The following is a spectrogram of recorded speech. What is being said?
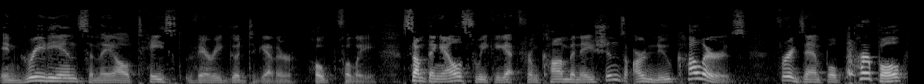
ingredients and they all taste very good together, hopefully. Something else we can get from combinations are new colors. For example, purple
